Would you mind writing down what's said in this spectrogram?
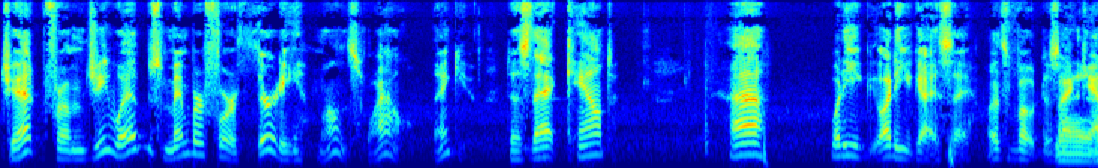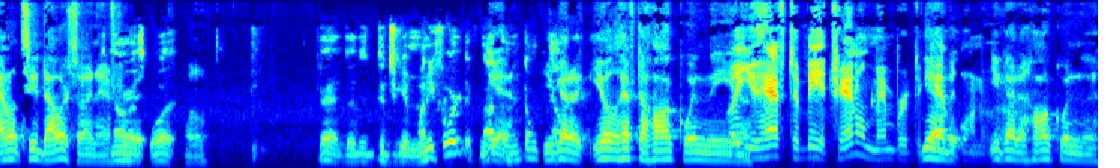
chat from G Webs member for 30 months. Wow. Thank you. Does that count? Uh what do you what do you guys say? Let's vote. Does that I, I don't see a dollar sign after No, it. that's what. Oh. Yeah, did, did you get money for it? If not, yeah, then it don't you count. gotta. You'll have to honk when the. Well, uh, you have to be a channel member to yeah, get but one of you gotta honk when the.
